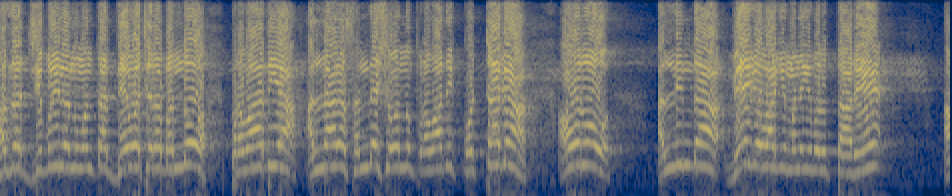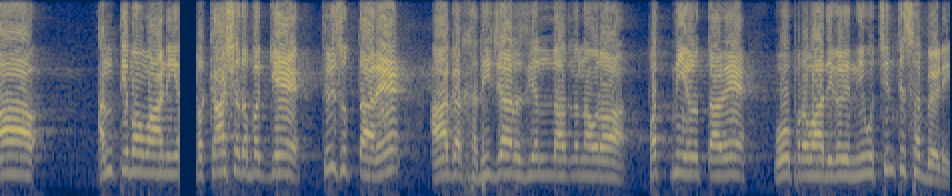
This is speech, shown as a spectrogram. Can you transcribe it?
ಹಜರತ್ ಜಿಬ್ರಿಲ್ ಅನ್ನುವಂತ ದೇವಚರ ಬಂದು ಪ್ರವಾದಿಯ ಅಲ್ಲಾನ ಸಂದೇಶವನ್ನು ಪ್ರವಾದಿ ಕೊಟ್ಟಾಗ ಅವರು ಅಲ್ಲಿಂದ ವೇಗವಾಗಿ ಮನೆಗೆ ಬರುತ್ತಾರೆ. ಆ ಅಂತಿಮ ವಾಣಿಯ ಪ್ರಕಾಶದ ಬಗ್ಗೆ ತಿಳಿಸುತ್ತಾರೆ. ಆಗ ಖದೀಜಾ ರಜಿಯಲ್ಲ ಅವರ ಪತ್ನಿ ಹೇಳುತ್ತಾರೆ, ಓ ಪ್ರವಾದಿಗಳೇ, ನೀವು ಚಿಂತಿಸಬೇಡಿ.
